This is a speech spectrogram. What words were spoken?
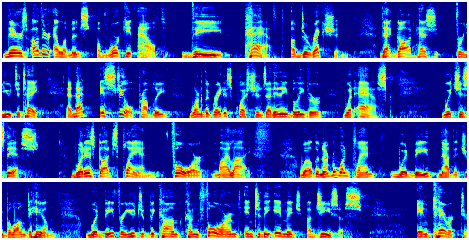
there's other elements of working out the path of direction that God has for you to take. And that is still probably one of the greatest questions that any believer would ask, which is this What is God's plan for my life? Well, the number one plan would be, now that you belong to Him, would be for you to become conformed into the image of Jesus in character.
